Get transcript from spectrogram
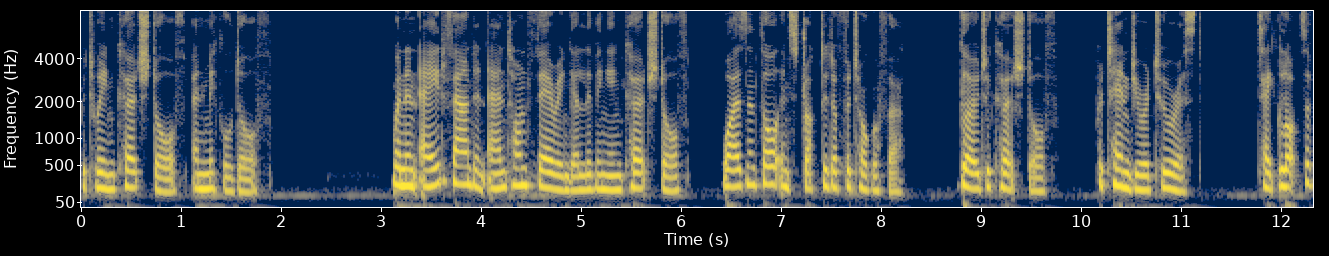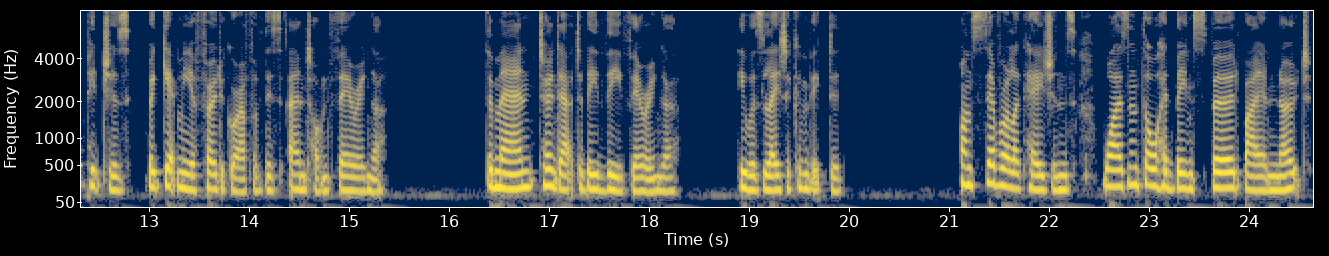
between Kirchdorf and Micheldorf. When an aide found an Anton Fehringer living in Kirchdorf, Wiesenthal instructed a photographer Go to Kirchdorf, pretend you're a tourist. Take lots of pictures, but get me a photograph of this Anton Fehringer. The man turned out to be the Fehringer. He was later convicted. On several occasions, Wiesenthal had been spurred by a note,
